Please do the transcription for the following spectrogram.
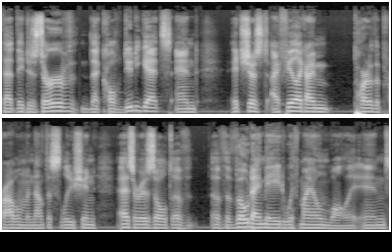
that they deserve that Call of Duty gets. And it's just, I feel like I'm part of the problem and not the solution as a result of, of the vote I made with my own wallet. And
